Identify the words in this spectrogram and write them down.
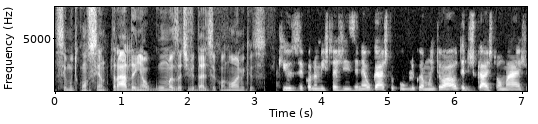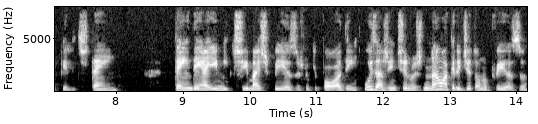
ser muito concentrada em algumas atividades econômicas? Que os economistas dizem, né, o gasto público é muito alto, eles gastam mais do que eles têm, tendem a emitir mais pesos do que podem. Os argentinos não acreditam no peso,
